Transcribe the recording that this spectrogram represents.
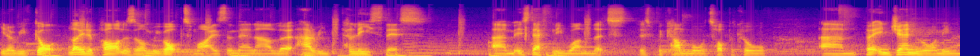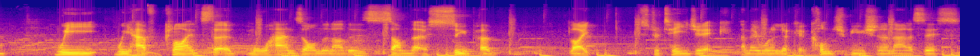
you know we've got load of partners on, we've optimized, and then now look how do we police this? Um, it's definitely one that's that's become more topical. Um, but in general, I mean, we we have clients that are more hands-on than others, some that are super like strategic and they want to look at contribution analysis,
